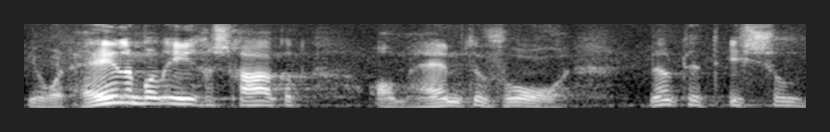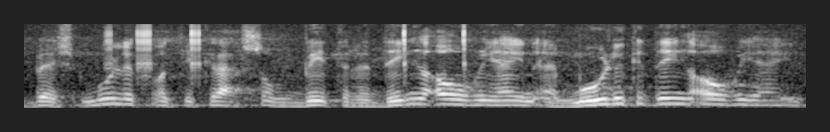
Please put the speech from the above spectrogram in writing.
Je wordt helemaal ingeschakeld om hem te volgen. Nou, dat is soms best moeilijk, want je krijgt soms bittere dingen over je heen en moeilijke dingen over je heen.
